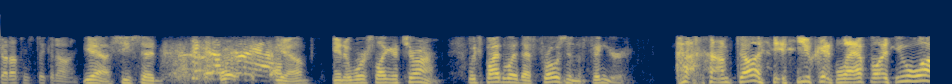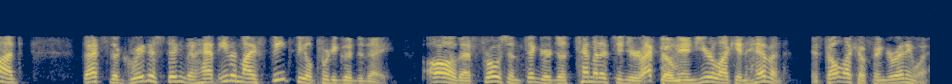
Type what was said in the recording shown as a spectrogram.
shut up and stick it on." Yeah, she said. Stick it up your ass. Yeah, and it works like a charm. Which, by the way, that frozen finger. I'm telling you, you can laugh all you want. That's the greatest thing that happened. Even my feet feel pretty good today. Oh, that frozen finger, just 10 minutes in your rectum, and you're like in heaven. It felt like a finger anyway.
